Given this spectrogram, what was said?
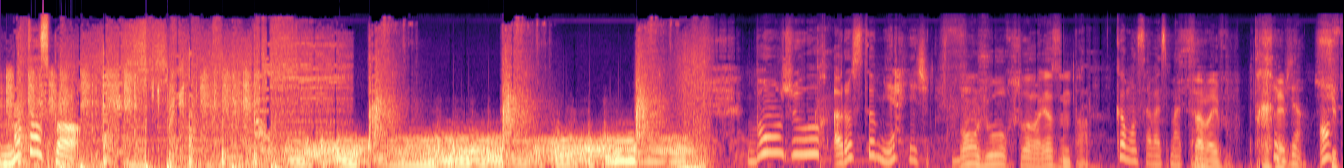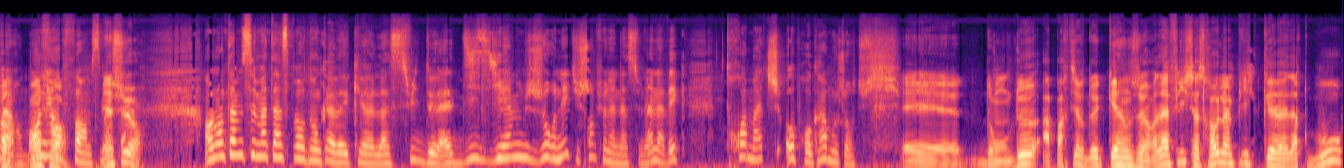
Matin Sport. Bonjour, Rostom Yahya Bonjour, Soraya Zentar. Comment ça va ce matin Ça va et vous Très, bien. En Super. forme. On est en forme ce Bien matin. sûr. On entame ce matin sport donc avec euh, la suite de la dixième journée du championnat national avec trois matchs au programme aujourd'hui. Et dont deux à partir de 15h. L'affiche, ça sera Olympique d'Arbou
